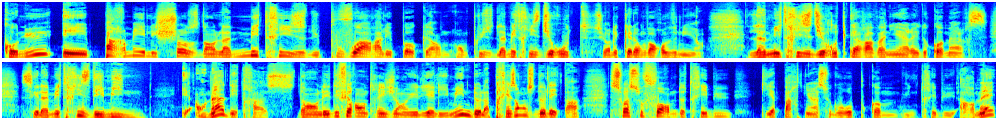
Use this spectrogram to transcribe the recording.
connues et parmi les choses dans la maîtrise du pouvoir à l'époque, en plus de la maîtrise des routes sur lesquelles on va revenir, la maîtrise des routes caravanières et de commerce, c'est la maîtrise des mines. Et on a des traces dans les différentes régions où il y a les mines de la présence de l'État, soit sous forme de tribus qui appartiennent à ce groupe comme une tribu armée,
